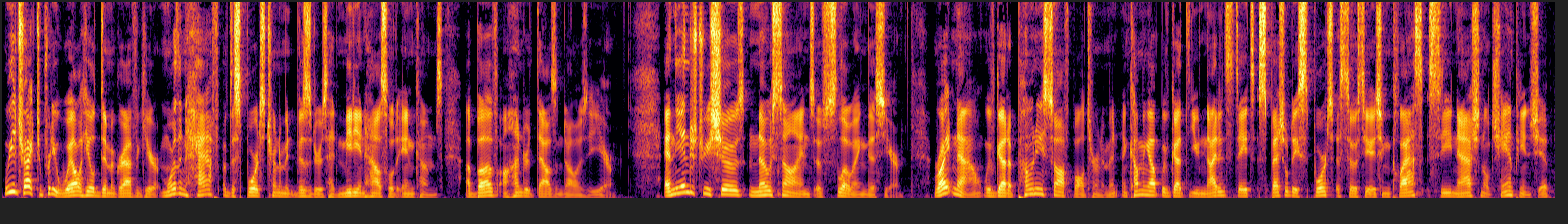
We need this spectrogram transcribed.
We attract a pretty well heeled demographic here. More than half of the sports tournament visitors had median household incomes above $100,000 a year. And the industry shows no signs of slowing this year. Right now, we've got a pony softball tournament, and coming up, we've got the United States Specialty Sports Association Class C National Championship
